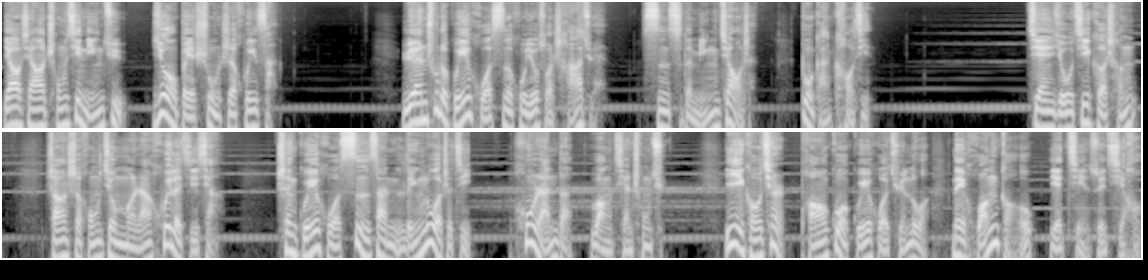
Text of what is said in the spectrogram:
要想要重新凝聚，又被树枝挥散。远处的鬼火似乎有所察觉，嘶嘶地鸣叫着，不敢靠近。见有机可乘。张世宏就猛然挥了几下，趁鬼火四散零落之际，忽然的往前冲去，一口气儿跑过鬼火群落，那黄狗也紧随其后。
